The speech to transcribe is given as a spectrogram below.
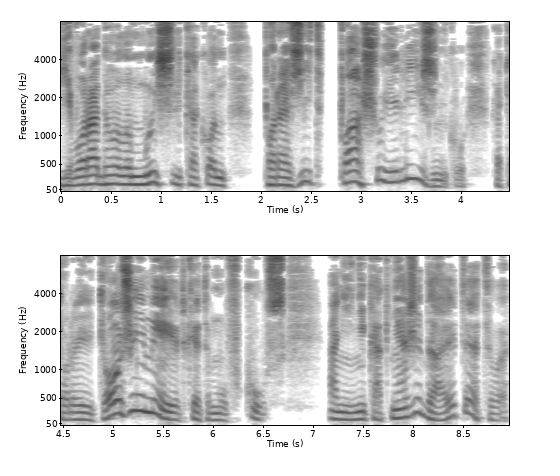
Его радовала мысль, как он поразит Пашу и Лиженьку, которые тоже имеют к этому вкус. Они никак не ожидают этого.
